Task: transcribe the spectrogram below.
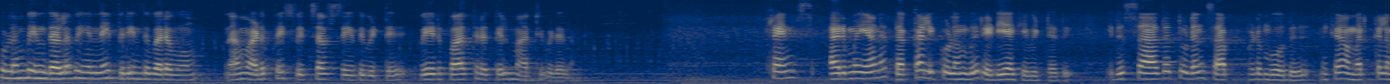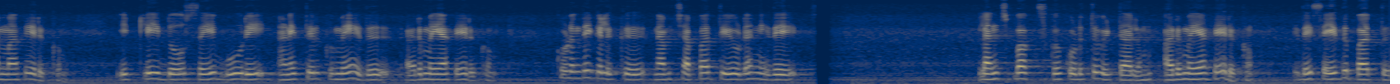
குழம்பு இந்த அளவு எண்ணெய் பிரிந்து வரவும் நாம் அடுப்பை ஸ்விட்ச் ஆஃப் செய்துவிட்டு வேறு பாத்திரத்தில் மாற்றிவிடலாம் ஃப்ரெண்ட்ஸ் அருமையான தக்காளி குழம்பு ரெடியாகிவிட்டது. இது சாதத்துடன் சாப்பிடும்போது மிக அமர்க்கலமாக இருக்கும். இட்லி தோசை பூரி அனைத்திற்குமே இது அருமையாக இருக்கும். குழந்தைகளுக்கு நம் சப்பாத்தியுடன் இதை லஞ்ச் பாக்ஸுக்கு கொடுத்து விட்டாலும் அருமையாக இருக்கும். இதை செய்து பார்த்து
